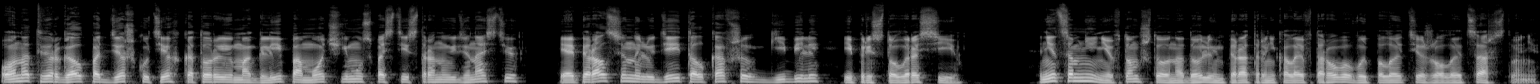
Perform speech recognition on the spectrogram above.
Он отвергал поддержку тех, которые могли помочь ему спасти страну и династию, и опирался на людей, толкавших к гибели и престолы Россию. Нет сомнения в том, что на долю императора Николая II выпало тяжелое царствование.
